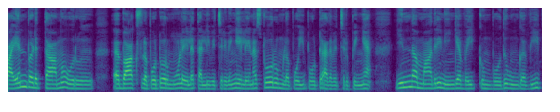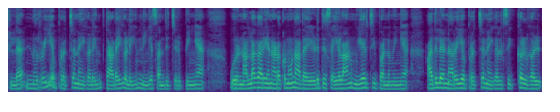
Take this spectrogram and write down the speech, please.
பயன்படுத்தாமல் ஒரு பாக்ஸில் போட்டு ஒரு மூலையில் தள்ளி வச்சிருவீங்க. இல்லைன்னா ஸ்டோர் ரூமில் போய் போட்டு அதை வச்சுருப்பீங்க. இந்த மாதிரி நீங்கள் வைக்கும்போது உங்கள் வீட்டில் நிறைய பிரச்சனைகளையும் தடைகளையும் நீங்கள் சந்திச்சிருப்பீங்க. ஒரு நல்ல காரியம் நடக்கணும்னு அதை எடுத்து செய்யலான்னு முயற்சி பண்ணுவீங்க. அதில் நிறைய பிரச்சனைகள் சிக்கல்கள்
